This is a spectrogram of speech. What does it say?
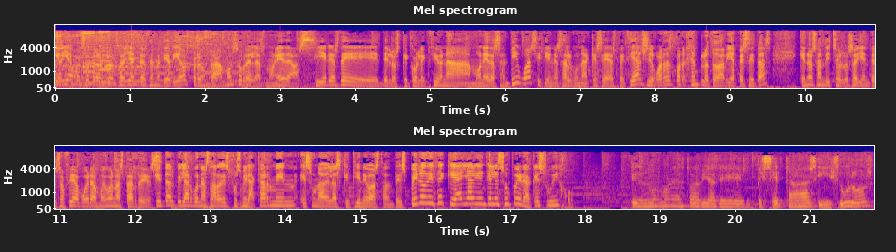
Y hoy a vosotros, los oyentes de Mediodía, os preguntábamos sobre las monedas. Si eres de, de los que colecciona monedas antiguas, si tienes alguna que sea especial, si guardas, por ejemplo, todavía pesetas, que nos han dicho los oyentes. Sofía Buera, muy buenas tardes. ¿Qué tal, Pilar? Buenas tardes. Pues mira, Carmen es una de las que tiene bastantes, pero dice que hay alguien que le supera, que es su hijo. Tenemos monedas todavía de pesetas y zulos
